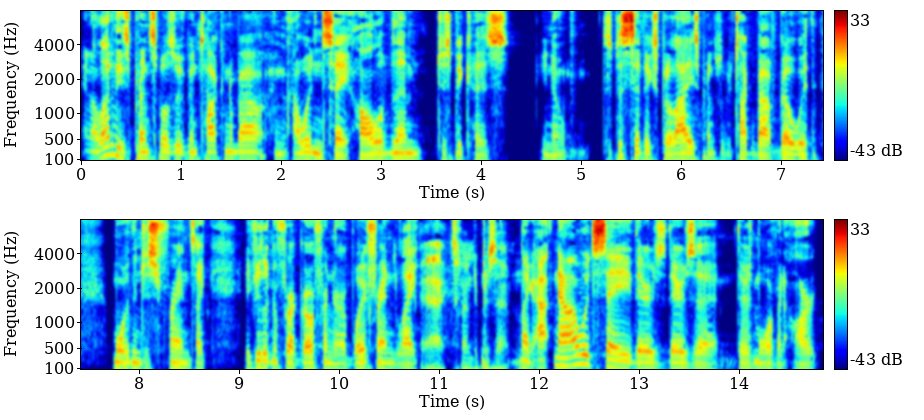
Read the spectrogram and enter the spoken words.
And a lot of these principles we've been talking about, and I wouldn't say all of them just because, you know, specifics, but a lot of these principles we talk about go with more than just friends. Like if you're looking for a girlfriend or a boyfriend, like Fact, hundred percent. like I, now I would say there's there's a there's more of an art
